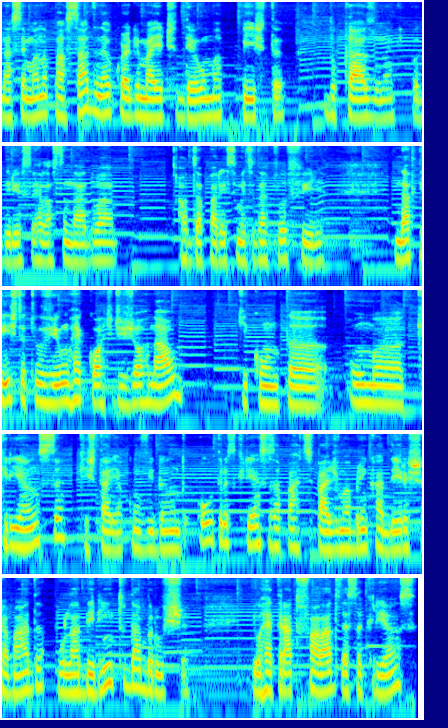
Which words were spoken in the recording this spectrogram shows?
na semana passada, né, o Craig Maia te deu uma pista do caso, né, que poderia ser relacionado a, ao desaparecimento da tua filha. Na pista, tu viu um recorte de jornal que conta uma criança que estaria convidando outras crianças a participar de uma brincadeira chamada O Labirinto da Bruxa. E o retrato falado dessa criança,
